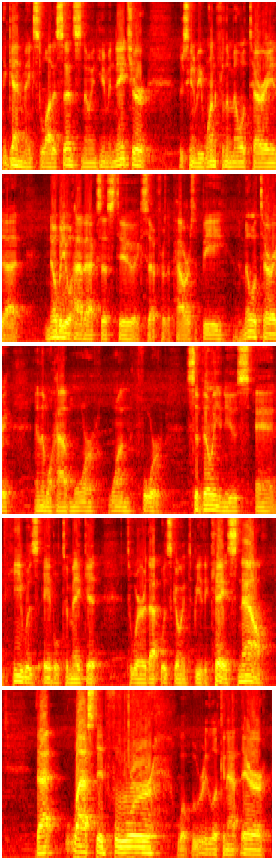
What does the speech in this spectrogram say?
again makes a lot of sense knowing human nature. There's going to be one for the military that nobody will have access to except for the powers that be in the military, and then we'll have more one for civilian use. And he was able to make it to where that was going to be the case. Now, that lasted for what we were looking at there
